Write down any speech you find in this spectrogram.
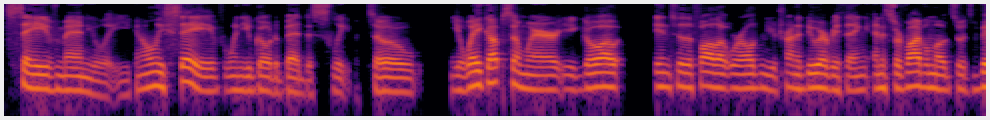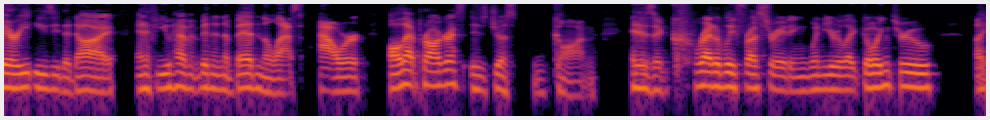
save manually. You can only save when you go to bed to sleep. So you wake up somewhere, you go out into the Fallout world and you're trying to do everything and it's survival mode, so it's very easy to die. And if you haven't been in a bed in the last hour, all that progress is just gone. It is incredibly frustrating when you're like going through a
